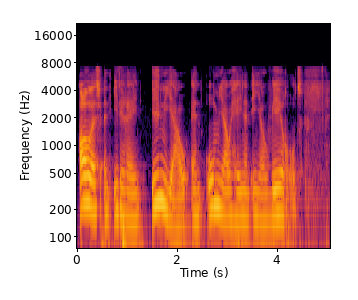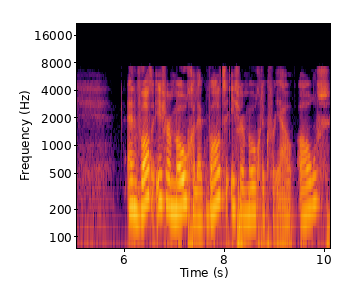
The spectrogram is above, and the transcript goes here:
alles en iedereen in jou en om jou heen en in jouw wereld. En wat is er mogelijk? Wat is er mogelijk voor jou als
